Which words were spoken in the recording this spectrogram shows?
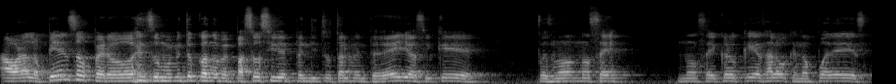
ahora lo pienso, pero en su momento cuando me pasó sí dependí totalmente de ello, así que pues no, no sé, no sé, creo que es algo que no puedes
